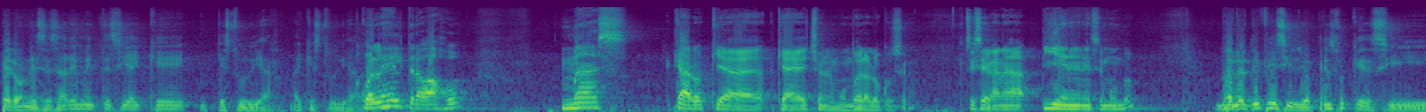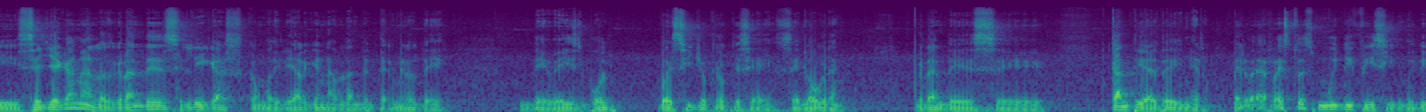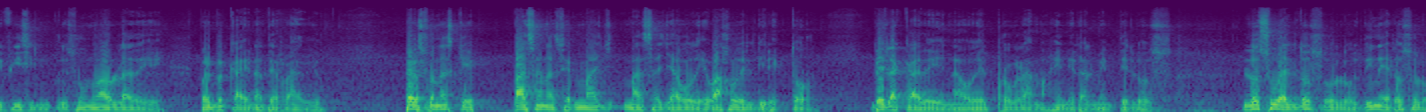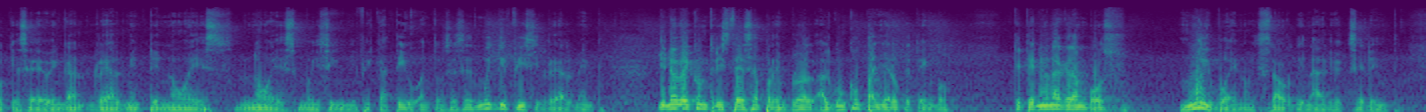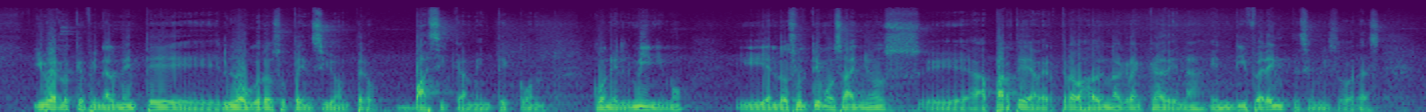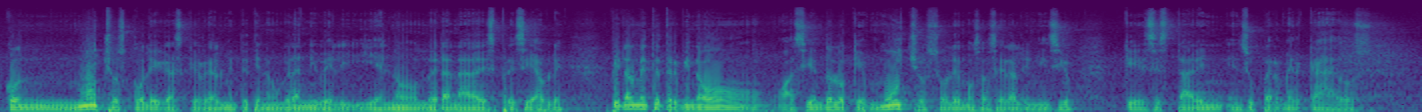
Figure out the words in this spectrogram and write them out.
Pero necesariamente sí hay que, que estudiar, hay que estudiar. ¿Cuál es el trabajo más caro que ha, que ha hecho en el mundo de la locución? Si se gana bien en ese mundo. Bueno, es difícil. Yo pienso que si se llegan a las grandes ligas, como diría alguien hablando en términos de, de béisbol, pues sí, yo creo que se, se logran grandes eh, cantidades de dinero. Pero el resto es muy difícil, muy difícil. Incluso uno habla de, por ejemplo, cadenas de radio. Personas que pasan a ser más, más allá o debajo del director de la cadena o del programa, generalmente los, los sueldos o los dineros o lo que se devengan realmente no es, no es muy significativo. Entonces es muy difícil realmente. Y uno ve con tristeza, por ejemplo, al- algún compañero que tengo que tiene una gran voz, muy bueno, extraordinario, excelente, y ver lo que finalmente logró su pensión, pero básicamente con, con el mínimo. Y en los últimos años, eh, aparte de haber trabajado en una gran cadena, en diferentes emisoras, con muchos colegas que realmente tienen un gran nivel y, y él no, no era nada despreciable, finalmente terminó haciendo lo que muchos solemos hacer al inicio, que es estar en, en supermercados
